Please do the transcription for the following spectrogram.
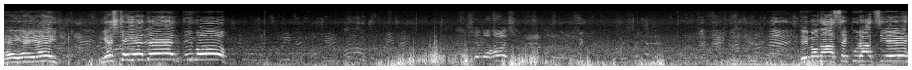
Ej, ej, ej! Jeszcze jeden! Dymo! Dymo, chodź! Dymo na asekurację!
